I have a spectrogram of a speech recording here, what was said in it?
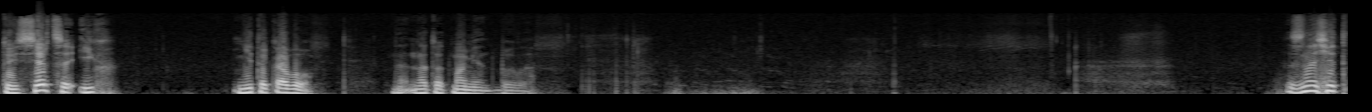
То есть сердце их не таково на, на тот момент было. Значит,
